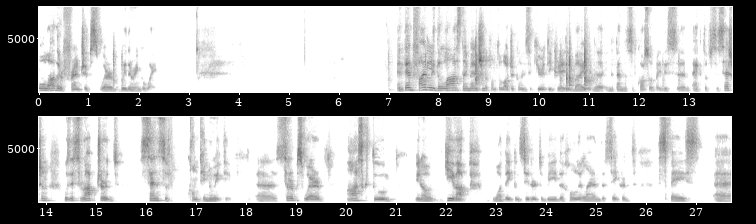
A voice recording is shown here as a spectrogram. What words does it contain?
all other friendships were withering away. And then finally, the last dimension of ontological insecurity created by the independence of Kosovo, by this um, act of secession, was this ruptured sense of continuity. Uh, Serbs were asked to you know, give up what they consider to be the Holy Land, the sacred space, uh,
